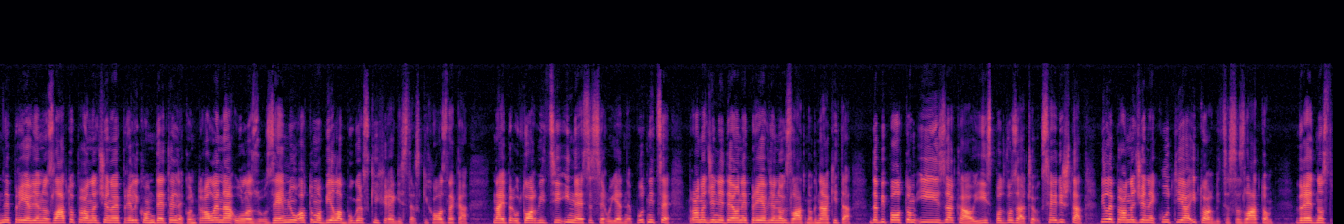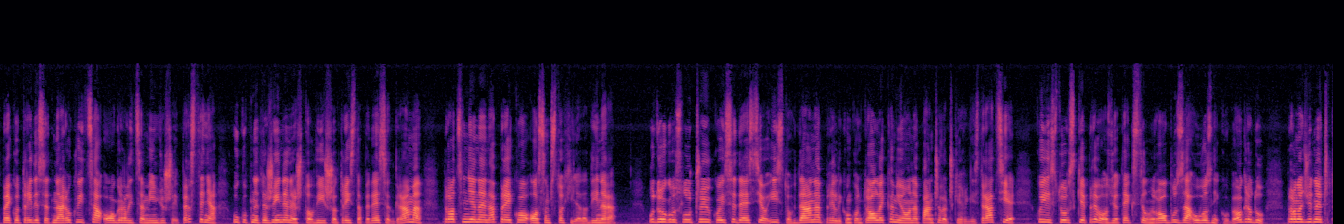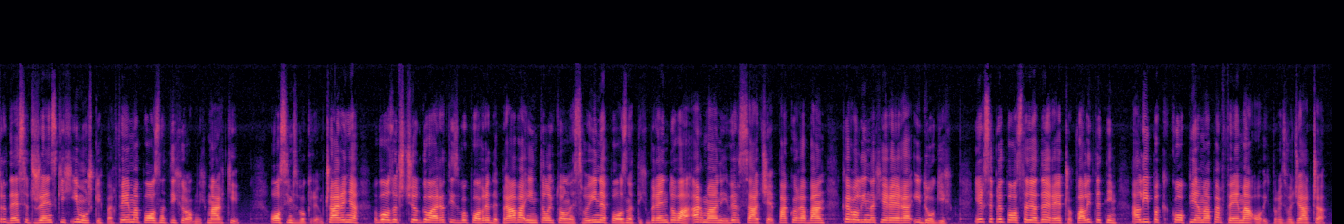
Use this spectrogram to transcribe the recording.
Neprijavljeno zlato pronađeno je prilikom detaljne kontrole na ulazu u zemlju automobila bugarskih registarskih oznaka. Najpre u torbici i neseseru jedne putnice pronađen je deo neprijavljenog zlatnog nakita, da bi potom i iza, kao i ispod vozačevog sedišta, bile pronađene kutija i torbica sa zlatom. Vrednost preko 30 narukvica, ogralica, minđuša i prstenja, ukupne težine nešto više od 350 grama, procenjena je na preko 800.000 dinara. U drugom slučaju koji se desio istog dana prilikom kontrole kamiona pančevačke registracije koji je iz Turske prevozio tekstilnu robu za uvoznika u Beogradu, pronađeno je 40 ženskih i muških parfema poznatih robnih marki. Osim zbog krijumčarenja, vozač će odgovarati zbog povrede prava intelektualne svojine poznatih brendova Armani, Versace, Paco Rabanne, Carolina Herrera i drugih, jer se pretpostavlja da je reč o kvalitetnim, ali ipak kopijama parfema ovih proizvođača.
